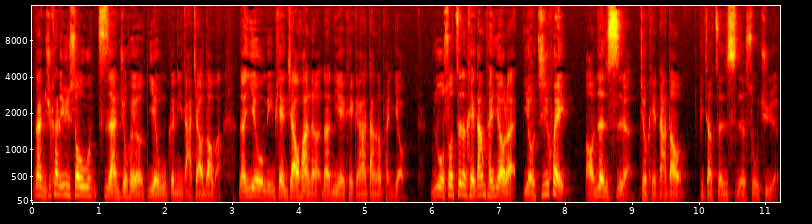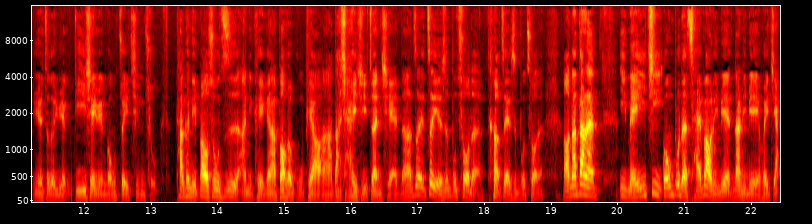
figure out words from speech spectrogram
那你去看的预售屋，自然就会有业务跟你打交道嘛。那业务名片交换了，那你也可以跟他当个朋友。如果说真的可以当朋友了，有机会哦认识了，就可以拿到比较真实的数据了。因为这个员第一线员工最清楚，他跟你报数字啊，你可以跟他报个股票啊，大家一起赚钱，然后这这也是不错的，这也是不错的。好，那当然以每一季公布的财报里面，那里面也会讲。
